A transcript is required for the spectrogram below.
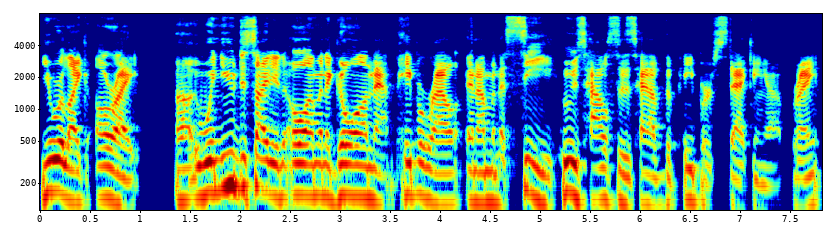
you were like, all right. Uh, when you decided, oh, I'm going to go on that paper route and I'm going to see whose houses have the paper stacking up, right?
